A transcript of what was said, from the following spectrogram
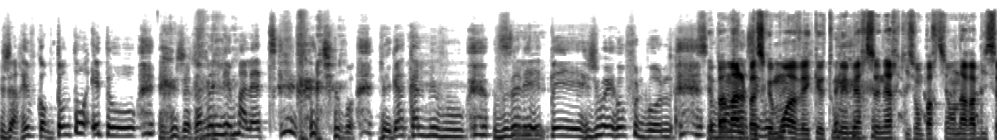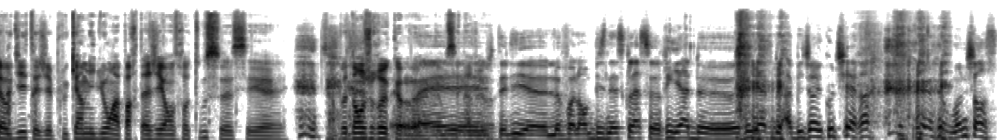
j'arrive comme tonton Eto. Je ramène les mallettes. tu vois. Les gars, calmez-vous. Vous allez être payés. Jouer au football. C'est pas mal parce que moi, avec tous mes mercenaires qui sont partis en Arabie Saoudite et j'ai plus qu'un million à partager entre tous, euh, euh, c'est un peu dangereux comme, comme scénario je te dis, euh, le volant business class euh, euh, Riyad Abidjan, il coûte cher. Hein. Bonne chance.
